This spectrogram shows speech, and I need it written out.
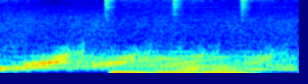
Yeah.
